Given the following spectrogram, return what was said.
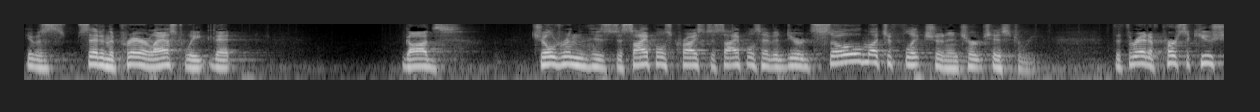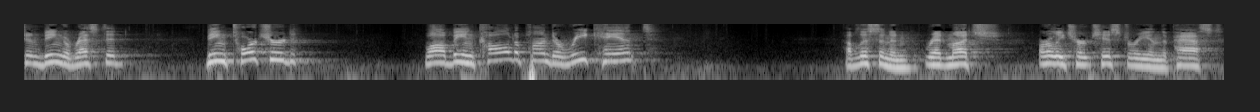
It was said in the prayer last week that God's children, his disciples, Christ's disciples, have endured so much affliction in church history the threat of persecution, being arrested, being tortured, while being called upon to recant. I've listened and read much early church history in the past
